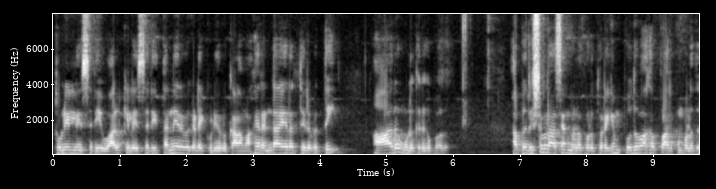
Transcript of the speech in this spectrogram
தொழிலையும் சரி வாழ்க்கையிலையும் சரி தன்னிறைவு கிடைக்கக்கூடிய ஒரு காலமாக ரெண்டாயிரத்தி இருபத்தி ஆறு உங்களுக்கு இருக்க போகுது. அப்போ ரிஷபராசி என்பதை பொறுத்த வரைக்கும் பொதுவாக பார்க்கும் பொழுது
